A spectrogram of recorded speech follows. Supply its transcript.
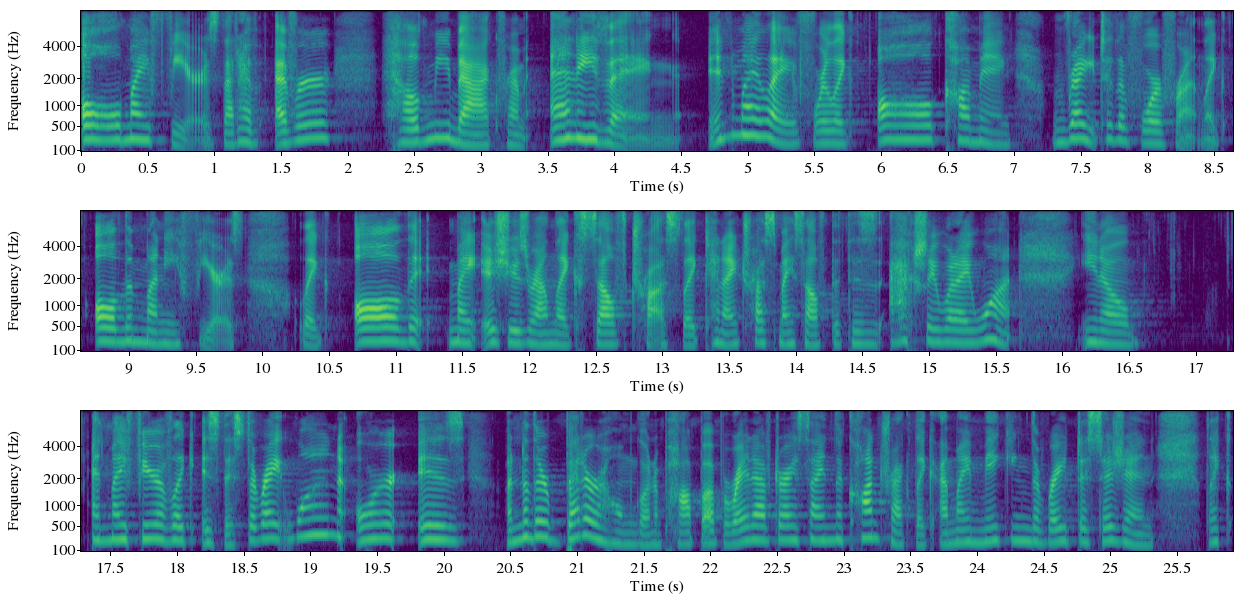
All my fears that have ever held me back from anything in my life were like all coming right to the forefront like all the money fears like all the my issues around like self-trust like can i trust myself that this is actually what i want you know? And my fear of like is this the right one or is another better home going to pop up right after i sign the contract? Like am i making the right decision? Like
